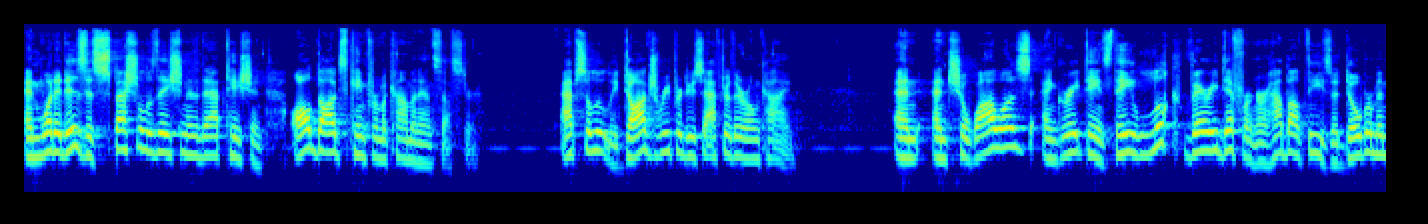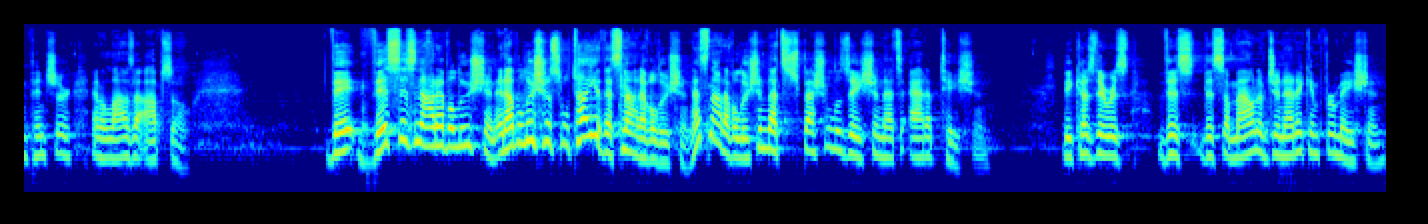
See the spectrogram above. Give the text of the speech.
And what it is is specialization and adaptation. All dogs came from a common ancestor. Absolutely. Dogs reproduce after their own kind. And, and Chihuahuas and Great Danes, they look very different. Or how about these? A Doberman Pinscher and a Lhasa Apso. They, this is not evolution. And evolutionists will tell you that's not evolution. That's not evolution, that's specialization, that's adaptation. Because there was this, this amount of genetic information,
